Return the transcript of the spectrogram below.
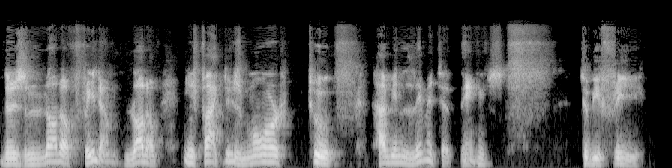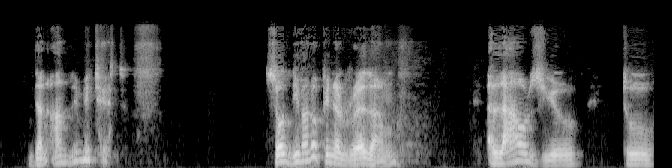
There's a lot of freedom, a lot of, in fact, there's more to having limited things to be free than unlimited. So developing a rhythm allows you to,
